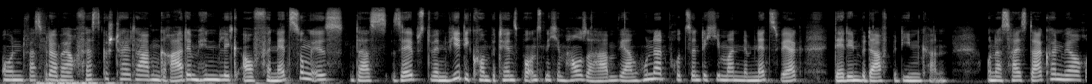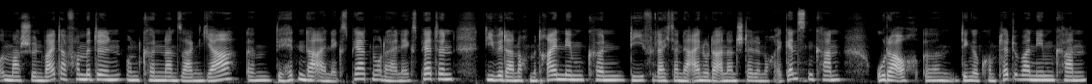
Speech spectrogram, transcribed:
Und was wir dabei auch festgestellt haben, gerade im Hinblick auf Vernetzung, ist, dass selbst wenn wir die Kompetenz bei uns nicht im Hause haben, wir haben hundertprozentig jemanden im Netzwerk, der den Bedarf bedienen kann. Und das heißt, da können wir auch immer schön weitervermitteln und können dann sagen, ja, ähm, wir hätten da einen Experten oder eine Expertin, die wir da noch mit reinnehmen können, die vielleicht an der einen oder anderen Stelle noch ergänzen kann oder auch ähm, Dinge komplett übernehmen kann.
